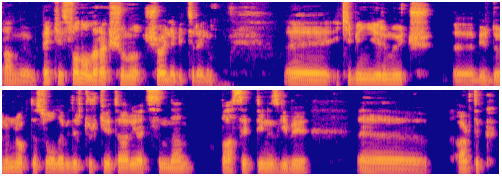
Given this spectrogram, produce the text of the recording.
Anlıyorum. Peki son olarak şunu şöyle bitirelim. E, ee, 2023 e, bir dönüm noktası olabilir Türkiye tarihi açısından. Bahsettiğiniz gibi e, artık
